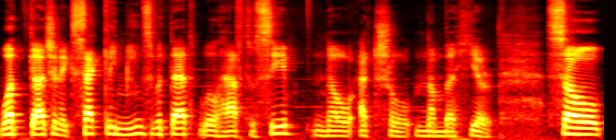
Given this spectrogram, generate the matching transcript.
What Gaijin exactly means with that, we'll have to see. No actual number here. So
